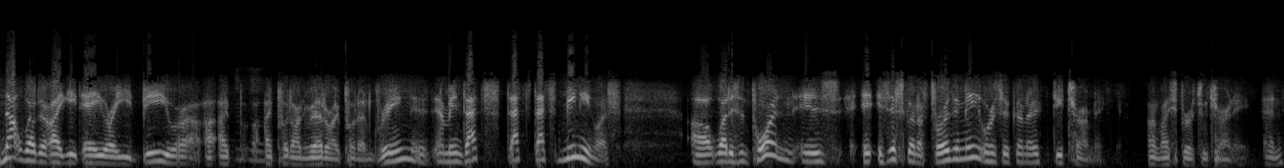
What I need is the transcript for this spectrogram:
not whether I eat A or I eat B or I, I, I put on red or I put on green. I mean, that's that's that's meaningless. Uh, what is important is is this going to further me or is it going to deter me on my spiritual journey? And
